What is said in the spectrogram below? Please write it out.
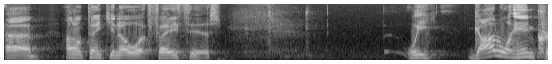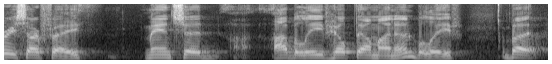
um, I don't think you know what faith is. We, God will increase our faith. Man said, I believe, help thou mine unbelief. But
